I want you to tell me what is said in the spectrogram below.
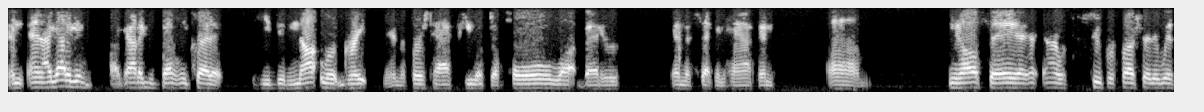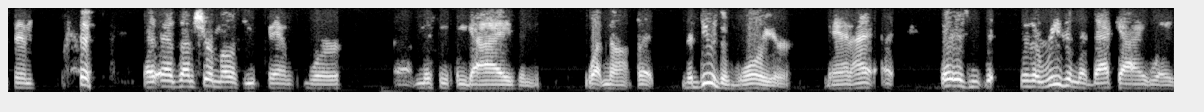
and and I gotta give I gotta give Bentley credit. He did not look great in the first half. He looked a whole lot better in the second half. And um, you know, I'll say I, I was super frustrated with him, as I'm sure most Ute fans were. uh, missing some guys and whatnot. But the dude's a warrior, man. I, I there's there's a reason that that guy was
